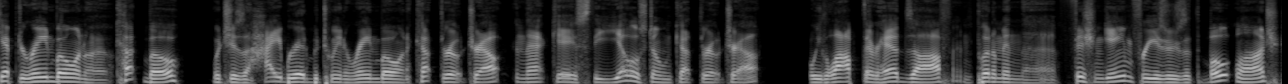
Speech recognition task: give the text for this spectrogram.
Kept a rainbow and a cut bow, which is a hybrid between a rainbow and a cutthroat trout. In that case, the Yellowstone cutthroat trout. We lopped their heads off and put them in the fish and game freezers at the boat launch,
